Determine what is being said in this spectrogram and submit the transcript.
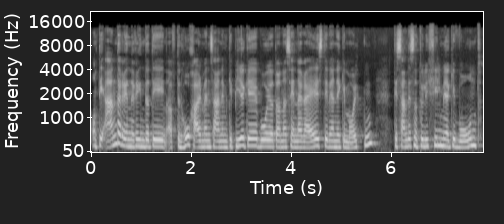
Und die anderen Rinder, die auf den Hochalmen sind im Gebirge, wo ja dann eine Sennerei ist, die werden ja gemolken, die sind es natürlich viel mehr gewohnt,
